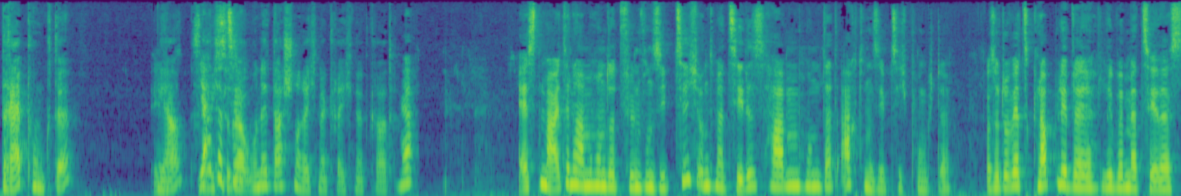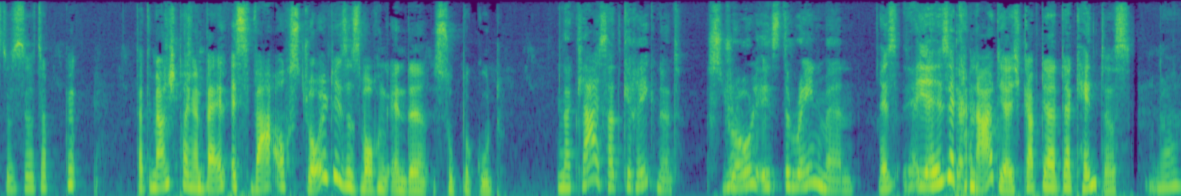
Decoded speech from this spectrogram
Drei Punkte. Ja, das Ja, habe ich sogar ohne Taschenrechner gerechnet gerade. Ja. Aston Martin haben 175 und Mercedes haben 178 Punkte. Also da wird's knapp, liebe, liebe Mercedes. Das ist jetzt, hm, da hat ich mir anstrengen, weil es war auch Stroll dieses Wochenende super gut. Na klar, es hat geregnet. Stroll is the Rain Man. Er ist, er ist ja Kanadier, ich glaube, der, der kennt das. Ja.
